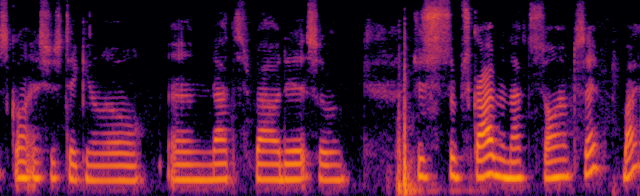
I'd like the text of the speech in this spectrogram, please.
It's going it's just taking a little and that's about it. So just subscribe and that's all I have to say. Bye.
